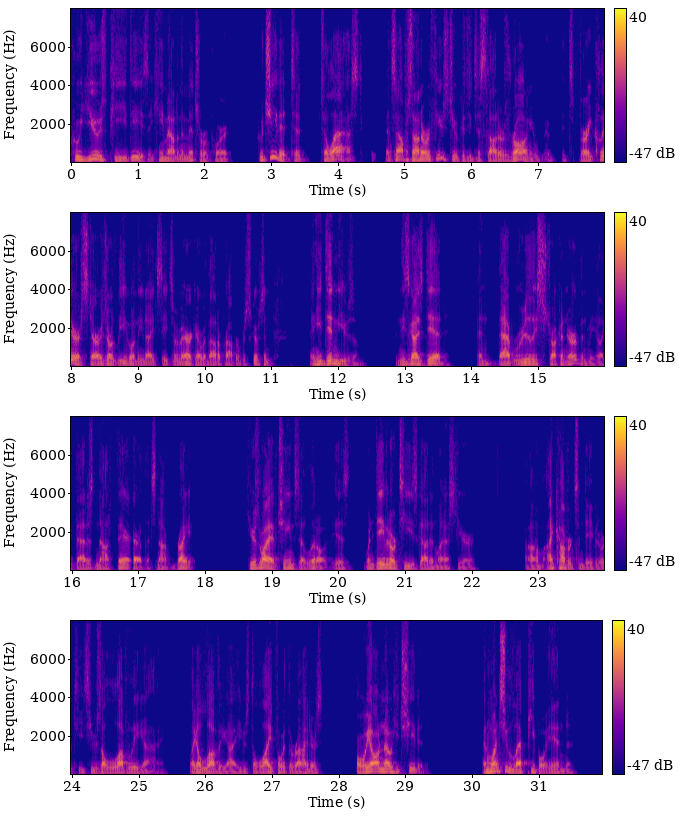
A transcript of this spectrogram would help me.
who used PEDs. It came out in the Mitchell report, who cheated to to last. And Sal Fasano refused to because he just thought it was wrong. It, it's very clear steroids are legal in the United States of America without a proper prescription. And he didn't use them. And these guys did. And that really struck a nerve in me. Like, that is not fair. That's not right. Here's why I've changed a little is when David Ortiz got in last year, um, I covered some David Ortiz. He was a lovely guy, like a lovely guy. He was delightful with the writers, but we all know he cheated. And once you let people in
